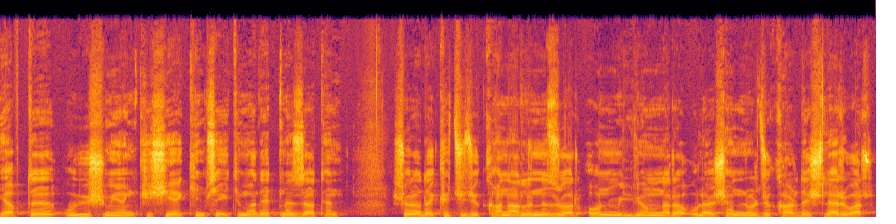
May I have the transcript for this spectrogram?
yaptığı uyuşmayan kişiye kimse itimat etmez zaten. Şurada küçücük kanalınız var. 10 milyonlara ulaşan Nurcu kardeşler var.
